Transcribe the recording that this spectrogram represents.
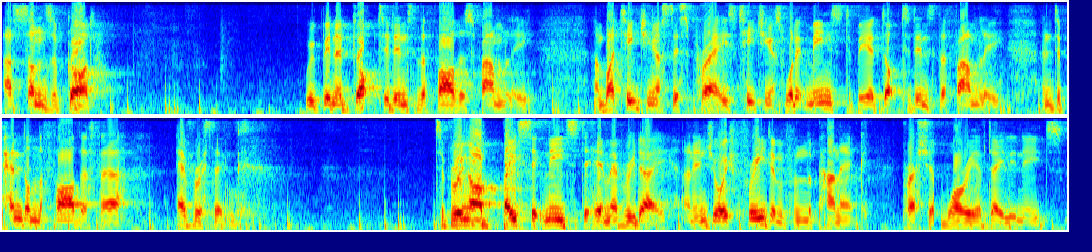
as sons of God. We've been adopted into the Father's family, and by teaching us this prayer, he's teaching us what it means to be adopted into the family and depend on the Father for everything. To bring our basic needs to him every day and enjoy freedom from the panic pressure, worry of daily needs.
